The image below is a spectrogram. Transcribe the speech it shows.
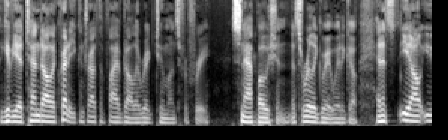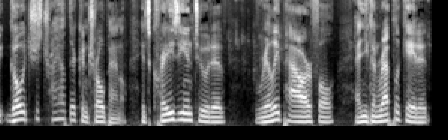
they give you a $10 credit. You can try out the $5 rig two months for free. Snap mm-hmm. ocean that's a really great way to go. And it's you know you go just try out their control panel. It's crazy intuitive really powerful and you can replicate it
